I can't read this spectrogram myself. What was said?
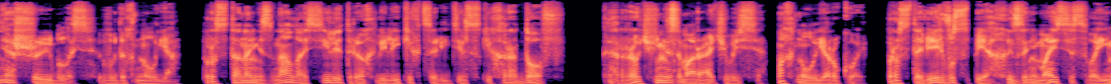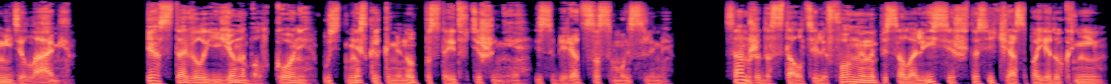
Не ошиблась, выдохнул я. Просто она не знала о силе трех великих целительских родов. Короче, не заморачивайся, махнул я рукой. Просто верь в успех и занимайся своими делами. Я оставил ее на балконе, пусть несколько минут постоит в тишине и соберется с мыслями. Сам же достал телефон и написал Алисе, что сейчас поеду к ним.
